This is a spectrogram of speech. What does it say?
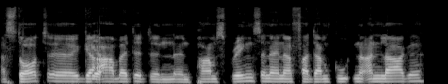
hast dort äh, gearbeitet, ja. in, in Palm Springs in einer verdammt guten Anlage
